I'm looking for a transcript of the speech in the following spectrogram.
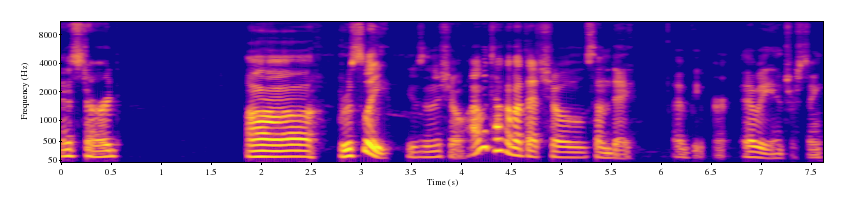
and it starred uh, Bruce Lee. He was in the show. I would talk about that show someday. That'd be that'd be interesting.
